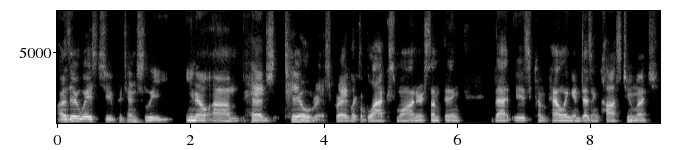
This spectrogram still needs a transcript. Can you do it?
Are there ways to potentially, you know, um, hedge tail risk, right? Like a black swan or something that is compelling and doesn't cost too much?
